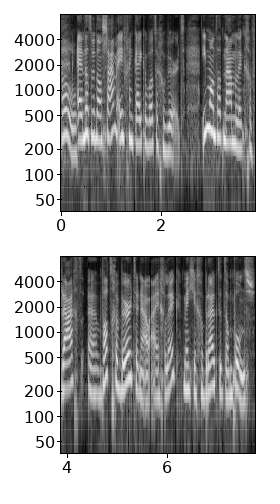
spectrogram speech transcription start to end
Oh. En dat we dan samen even gaan kijken wat er gebeurt. Iemand had namelijk gevraagd: eh, wat gebeurt er nou eigenlijk met je gebruikte tampons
